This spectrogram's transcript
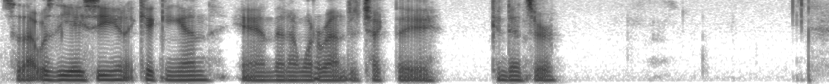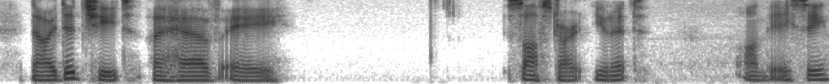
So that was the AC unit kicking in, and then I went around to check the condenser. Now I did cheat. I have a soft start unit on the AC,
